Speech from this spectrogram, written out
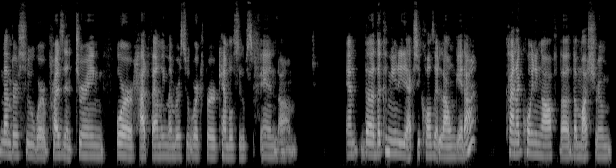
members who were present during or had family members who worked for Campbell Soups and um and the the community actually calls it La kind of coining off the the mushroom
